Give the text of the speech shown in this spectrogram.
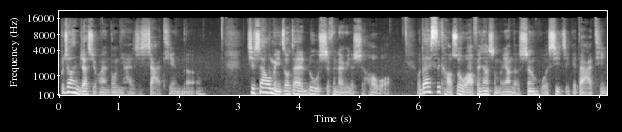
不知道你比较喜欢冬天还是夏天呢？其实啊，我每周在录十分疗愈的时候哦，我都在思考说我要分享什么样的生活细节给大家听。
